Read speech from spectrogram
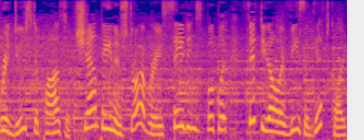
Reduced deposit, champagne and strawberries, savings booklet, $50 Visa gift card,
